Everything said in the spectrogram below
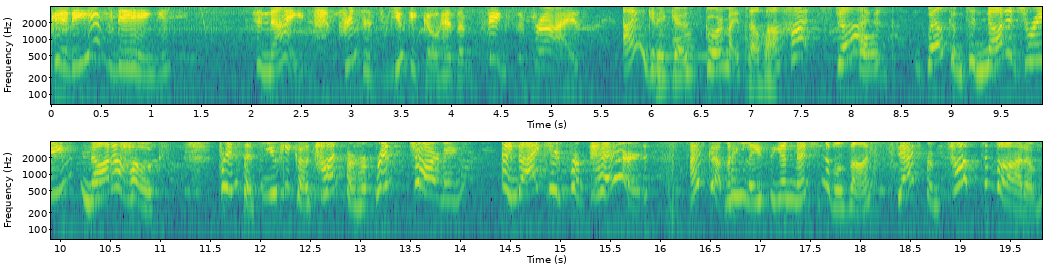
Good evening. Tonight, Princess Yukiko has a big surprise. I'm gonna go score myself a hot stud. Oh. Welcome to Not a Dream, Not a Hoax. Princess Yukiko's hunt for her Prince Charming. And I came prepared. I've got my lacy unmentionables on, stacked from top to bottom.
